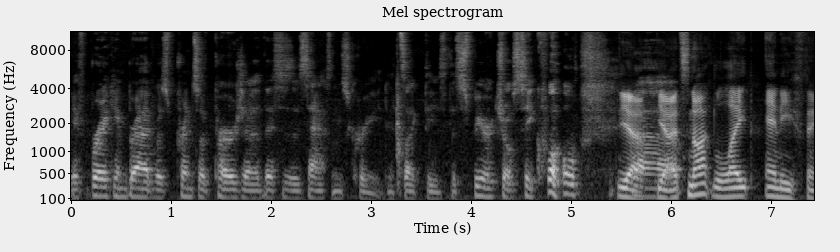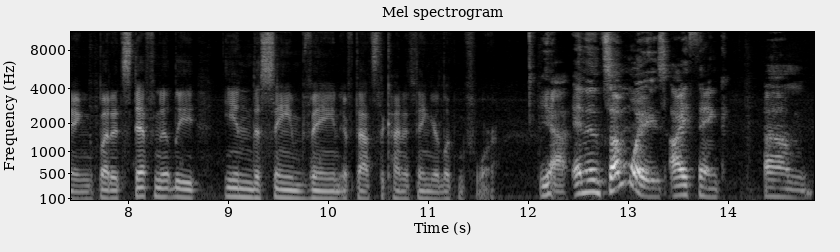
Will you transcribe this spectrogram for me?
if Breaking Bad was Prince of Persia, this is Assassin's Creed. It's like these the spiritual sequel. Yeah, yeah. Uh, It's not light anything, but it's definitely in the same vein. If that's the kind of thing you're looking for. Yeah, and in some ways, I think um,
